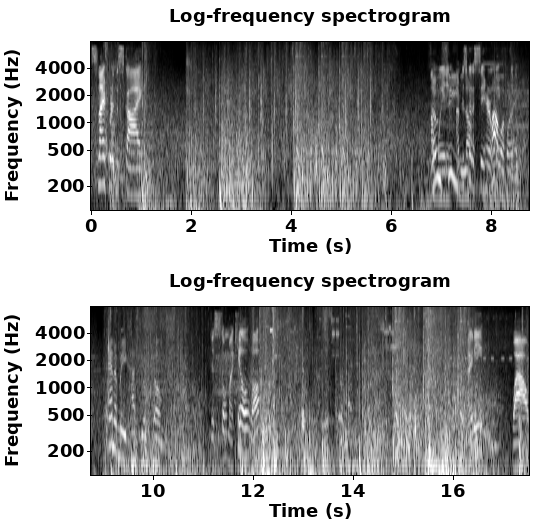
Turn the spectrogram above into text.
Sniper in the sky. I'm waiting. I'm just gonna sit here and wait for them. Enemy has your zone. Just stole my kill. Well, I need. Wow.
